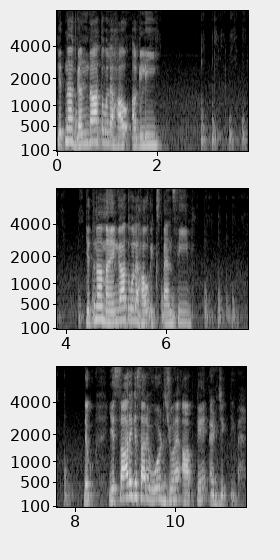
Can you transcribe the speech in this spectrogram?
कितना गंदा तो बोले हाउ अगली कितना महँगा तो बोले हाउ एक्सपेंसिव देखो, ये सारे के सारे वर्ड्स जो है आपके एडजेक्टिव है।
